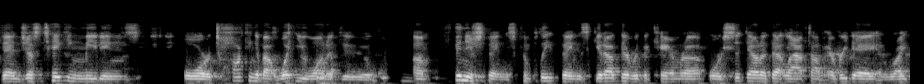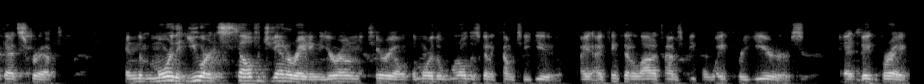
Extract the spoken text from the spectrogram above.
than just taking meetings or talking about what you want to do. Um, finish things, complete things, get out there with the camera, or sit down at that laptop every day and write that script. And the more that you are self-generating your own material, the more the world is going to come to you. I, I think that a lot of times people wait for years that big break.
